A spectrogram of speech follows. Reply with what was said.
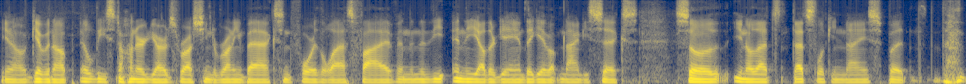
you know giving up at least 100 yards rushing to running backs in four of the last five, and then in the in the other game they gave up 96. So you know that's that's looking nice, but the,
